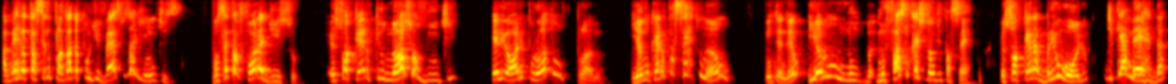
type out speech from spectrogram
A merda está sendo plantada por diversos agentes. Você está fora disso. Eu só quero que o nosso ouvinte ele olhe por outro plano. E eu não quero estar tá certo, não. Entendeu? E eu não, não, não faço questão de estar tá certo. Eu só quero abrir o olho de que a merda,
